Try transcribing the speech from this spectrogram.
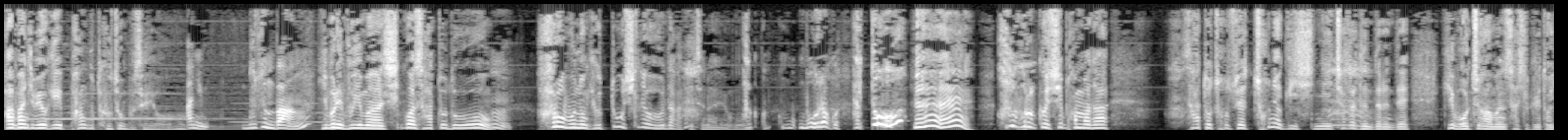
아, 마님, 여기 방부터 좀 보세요. 아니, 무슨 방? 이번에 부임한 신관 사또도 응. 하루 못 넘기고 또 실려 나갔대잖아요. 아, 뭐- 뭐라고? 아, 또? 예, 그러 그럴 것이 밤마다 사또 초수에 처녀 귀신이 찾아든다는데 그게 멀쩡하면 사실 그게 더 이-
